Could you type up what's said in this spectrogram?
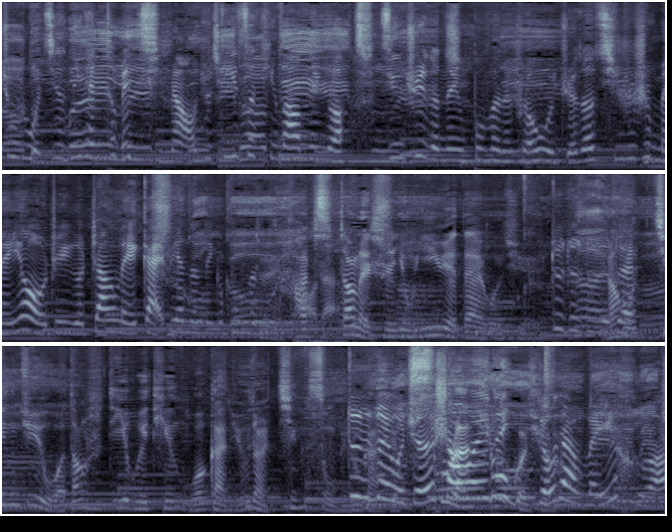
就是我记得那天特别奇妙，就第一次听到那个京剧的那个部分的时候，我觉得其实是没有这个张磊改编的那个部分好的。张磊是用音乐带过去。对对对对。然后京剧，我当时第一回听，我感觉有点惊悚。对对对，我觉得稍微的有点违和。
